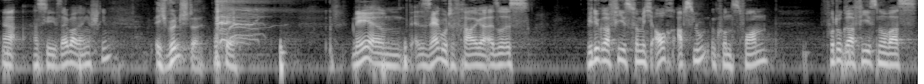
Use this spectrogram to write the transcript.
ja. Hast du die selber reingeschrieben? Ich wünschte. Okay. nee, ähm, sehr gute Frage. Also ist Videografie ist für mich auch absolut eine Kunstform. Fotografie ist nur was,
